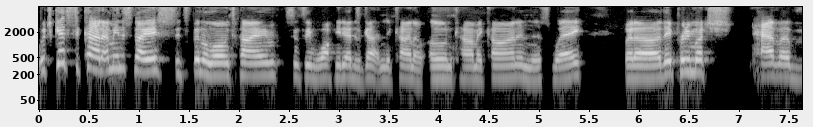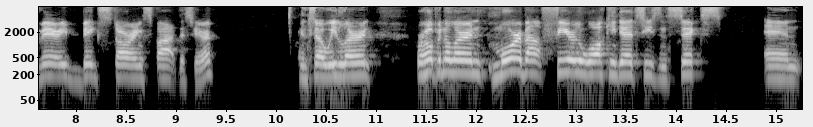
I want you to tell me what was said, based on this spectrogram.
which gets to kind of, I mean, it's nice. It's been a long time since the Walking Dead has gotten to kind of own Comic Con in this way. But uh, they pretty much have a very big starring spot this year. And so we learn, we're hoping to learn more about Fear the Walking Dead season six and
